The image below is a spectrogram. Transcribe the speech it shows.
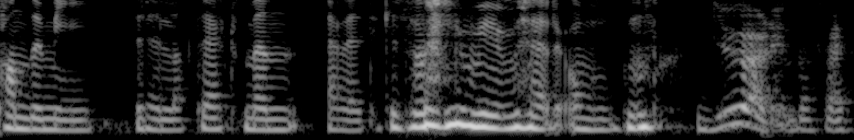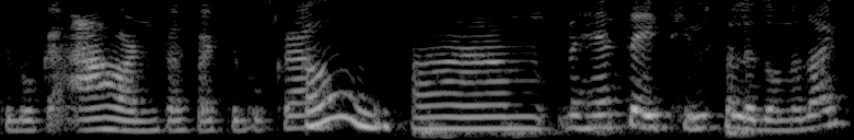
pandemirelatert, men jeg vet ikke så veldig mye mer om den. Du har den perfekte boka. Jeg har den perfekte boka. Oh. Um, det heter I tilfelle dommedag.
